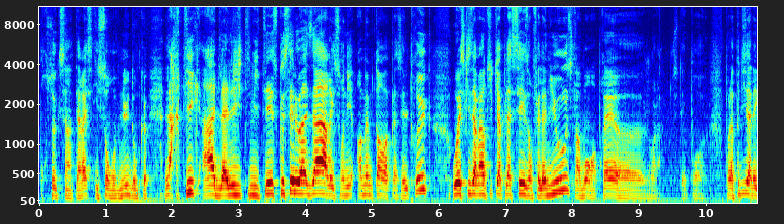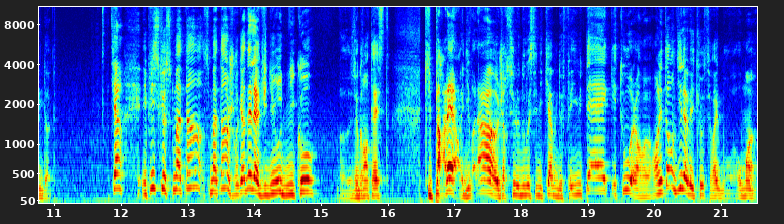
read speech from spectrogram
Pour ceux que ça intéresse, ils sont revenus, donc l'article a de la légitimité. Est-ce que c'est le hasard? Ils se sont dit en même temps on va placer le truc, ou est-ce qu'ils avaient un truc à placer? Ils ont fait la news. Enfin bon, après, voilà, c'était pour, pour la petite anecdote. Tiens, et puisque ce matin, ce matin, je regardais la vidéo de Nico, The Grand Est, qui parlait, alors il dit voilà, j'ai reçu le nouveau Steadicam de Feutech et tout. Alors en étant en deal avec eux, c'est vrai que bon, au moins,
